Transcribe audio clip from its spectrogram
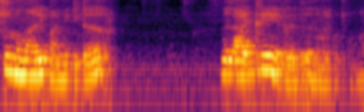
ஸோ இந்த மாதிரி பண்ணிக்கிட்டு இந்த லைட் க்ரீன் இருக்கிற இடத்துல இந்த மாதிரி கொடுத்துக்கோங்க.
